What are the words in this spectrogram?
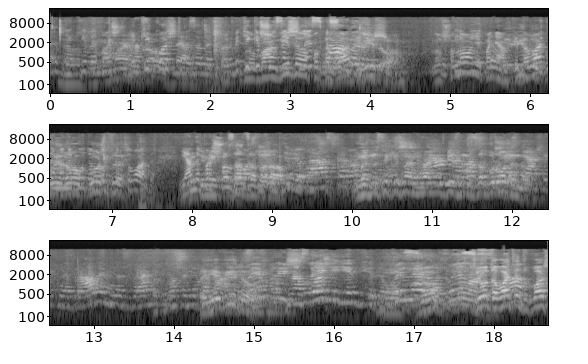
Які ви кошти Які кошти ви залишили? Ви тільки ну, що зайшли з камери. Ну, шановні панянки, давайте ми не будемо конфліктувати. Я не прийшов до вас. забирав. Ми ж наскільки знаємо, гральний бізнес заборонений. Ніяких не брали, ми не збираємо. Є відео. Ви прийшли, є відео. ви не робили. Все, давайте ваш,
